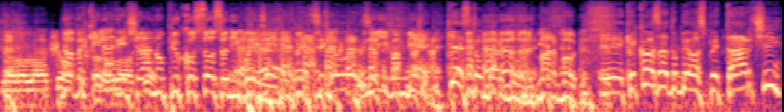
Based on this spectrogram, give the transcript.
l'orologio No, perché i ladri ce l'hanno più costoso di quelli. non gli conviene. Chi è sto barbone? Barbone. Eh, che cosa dobbiamo aspettarci?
